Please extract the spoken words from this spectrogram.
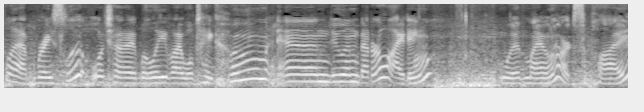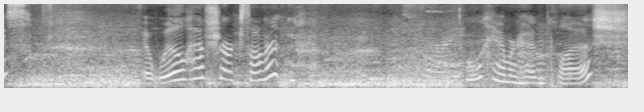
Slap bracelet, which I believe I will take home and do in better lighting with my own art supplies. It will have sharks on it. Little hammerhead plush.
